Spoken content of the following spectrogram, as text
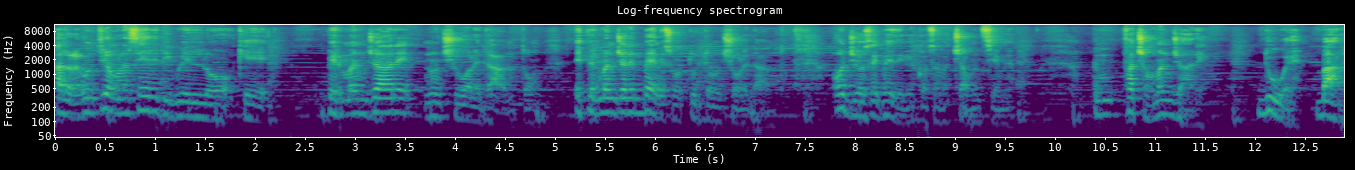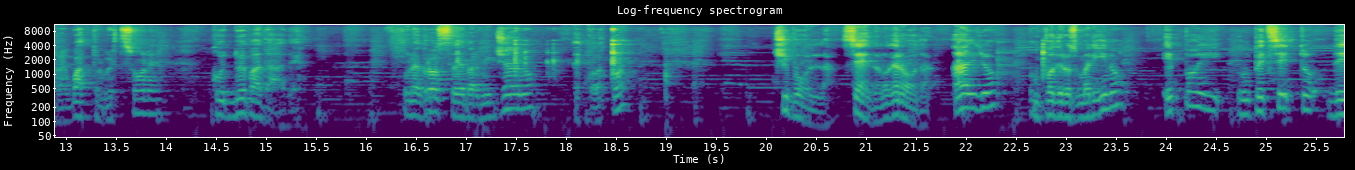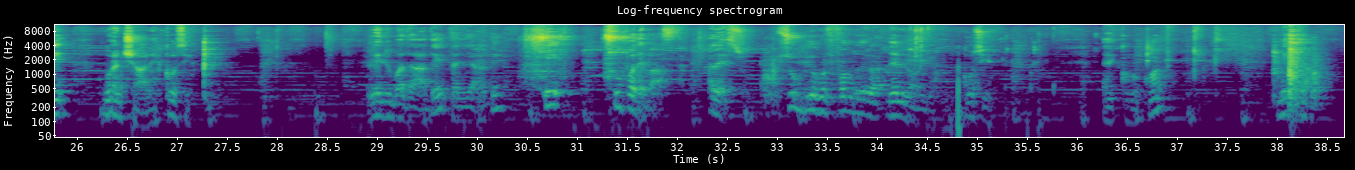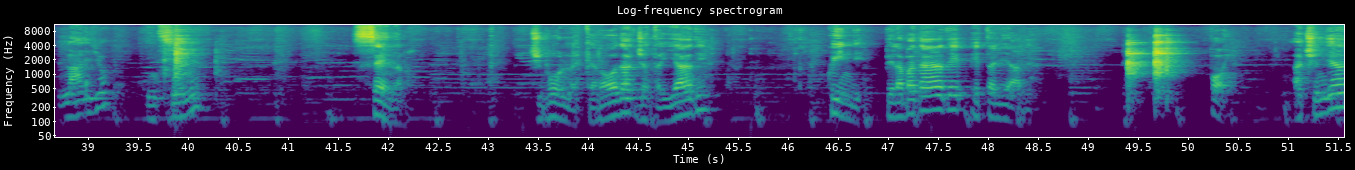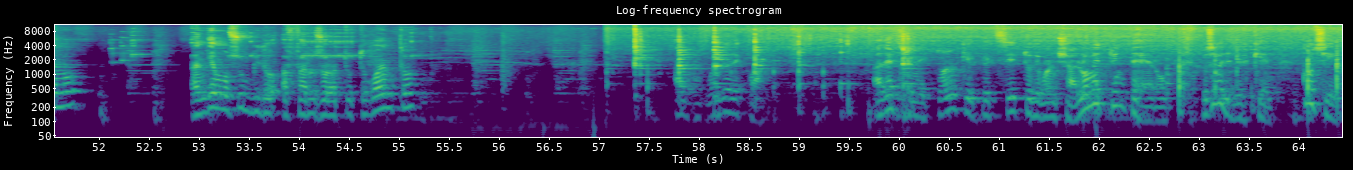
Allora, continuiamo la serie di quello che per mangiare non ci vuole tanto e per mangiare bene soprattutto non ci vuole tanto. Oggi lo sapete che cosa facciamo insieme? Mm, facciamo mangiare 2-4 persone con due patate, una crosta di parmigiano, eccola qua, cipolla, sedano, carota, aglio, un po' di rosmarino e poi un pezzetto di guanciale, così le due patate tagliate e un po' di pasta. Adesso subito col fondo dell'olio, così. Eccolo qua. Mettiamo l'aglio insieme, sedano, cipolla e carota già tagliati. Quindi per la patate e tagliate. Poi accendiamo, andiamo subito a solo a tutto quanto. Allora, guardate qua, adesso metto anche il pezzetto di guanciale lo metto intero. Lo sapete perché? così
